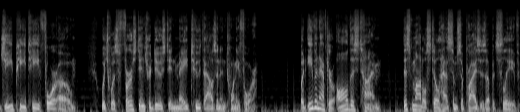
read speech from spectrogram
GPT-4o, which was first introduced in May 2024. But even after all this time, this model still has some surprises up its sleeve.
